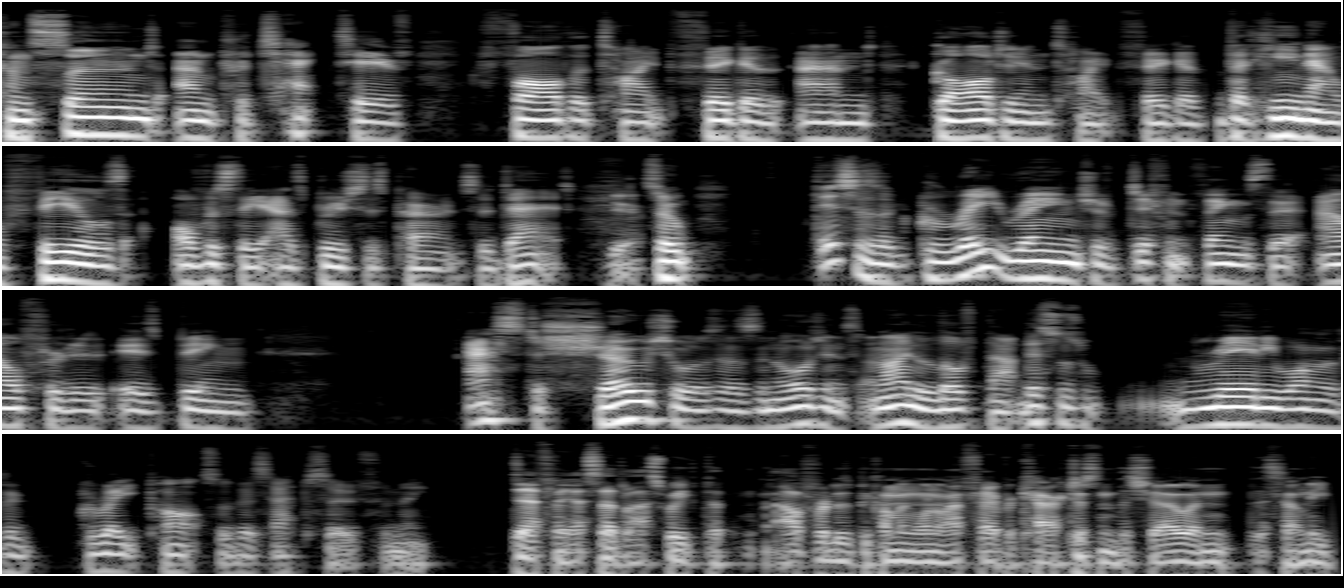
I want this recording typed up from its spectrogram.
concerned and protective father type figure and guardian type figure that he now feels obviously as Bruce's parents are dead. Yeah. So this is a great range of different things that Alfred is being asked to show to us as an audience, and I loved that. This was really one of the great parts of this episode for me. Definitely, I said last week that Alfred is becoming one of my favorite characters in the show, and this only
